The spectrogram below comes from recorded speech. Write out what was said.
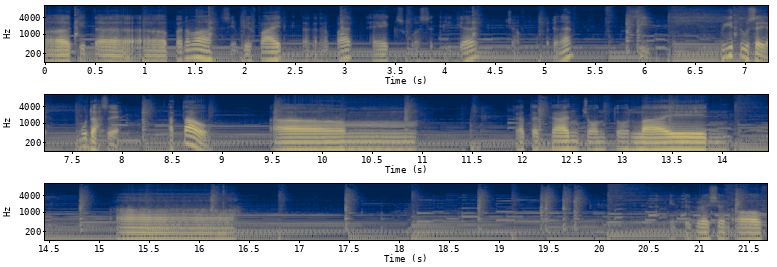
uh, kita uh, apa nama? Simplified kita akan dapat x kuasa 3 campur dengan c begitu saja. Mudah saja. Atau um, katakan contoh lain uh, integration of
